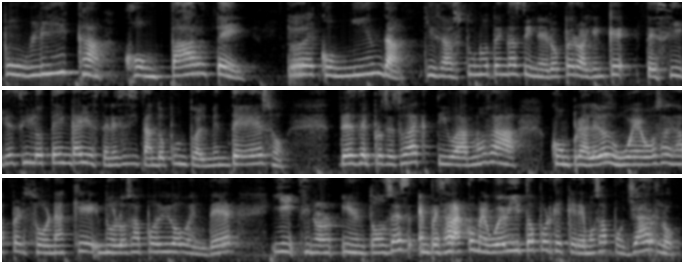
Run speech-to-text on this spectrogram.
Publica, comparte, recomienda. Quizás tú no tengas dinero, pero alguien que te sigue sí lo tenga y esté necesitando puntualmente eso. Desde el proceso de activarnos a comprarle los huevos a esa persona que no los ha podido vender y, y entonces empezar a comer huevito porque queremos apoyarlo.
